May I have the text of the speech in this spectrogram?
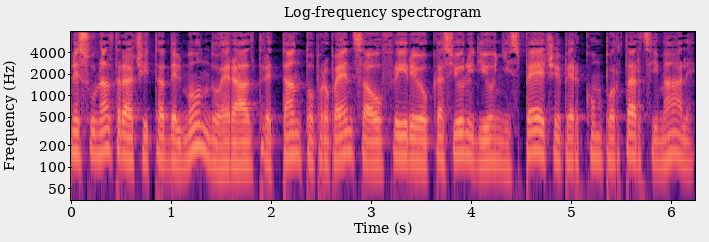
Nessun'altra città del mondo era altrettanto propensa a offrire occasioni di ogni specie per comportarsi male,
